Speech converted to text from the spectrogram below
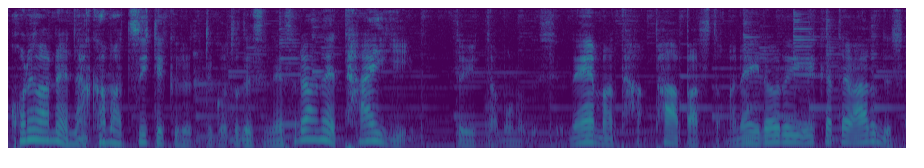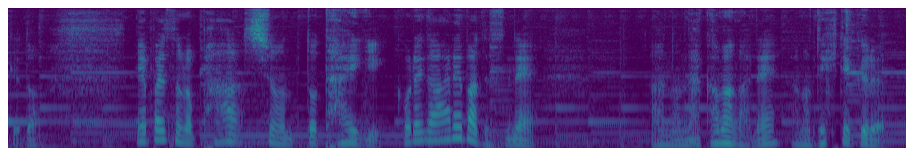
これはね、仲間ついてくるってことですね。それはね、大義といったものですよね。まあ、パーパスとかね、いろいろ言い方があるんですけど、やっぱりそのパッションと大義、これがあればですね、あの仲間がね、あのできてくる。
